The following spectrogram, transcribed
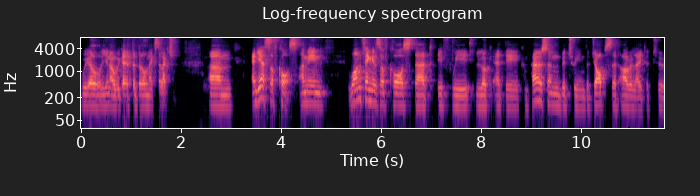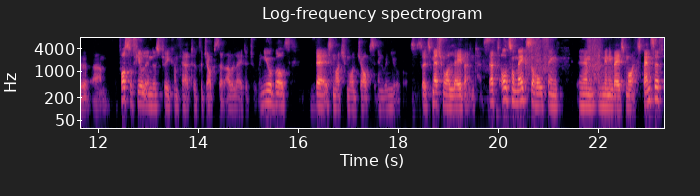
we'll you know we get the bill next election. Um, and yes, of course. I mean, one thing is of course that if we look at the comparison between the jobs that are related to um, fossil fuel industry compared to the jobs that are related to renewables, there is much more jobs in renewables. So it's much more labor intense. That also makes the whole thing um, in many ways more expensive.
